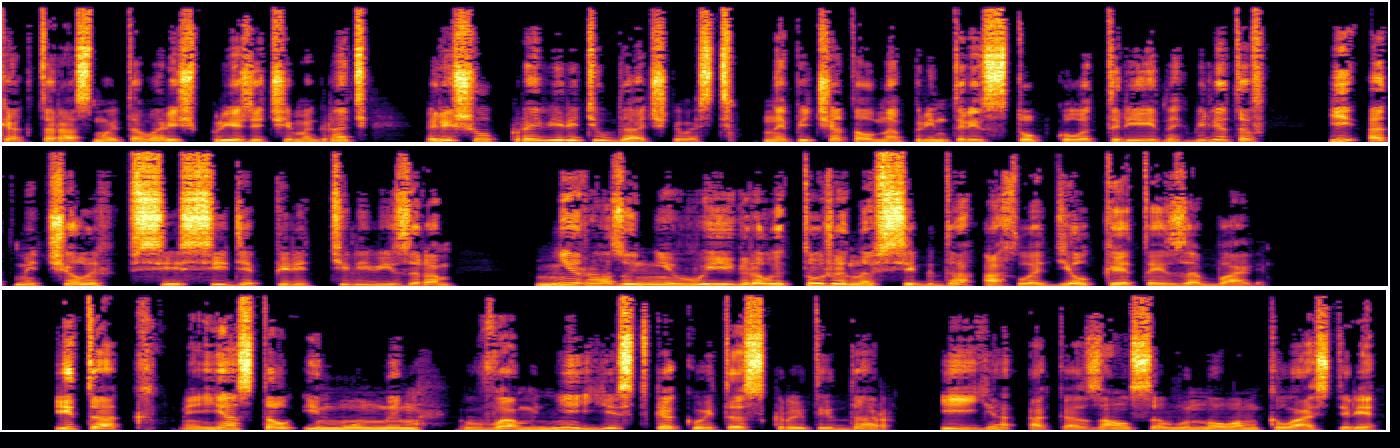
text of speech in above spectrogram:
Как-то раз мой товарищ, прежде чем играть, решил проверить удачливость. Напечатал на принтере стопку лотерейных билетов и отмечал их все, сидя перед телевизором. Ни разу не выиграл и тоже навсегда охладел к этой забаве. Итак, я стал иммунным, во мне есть какой-то скрытый дар, и я оказался в новом кластере.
